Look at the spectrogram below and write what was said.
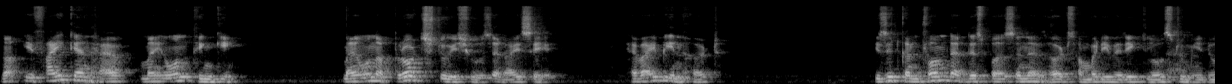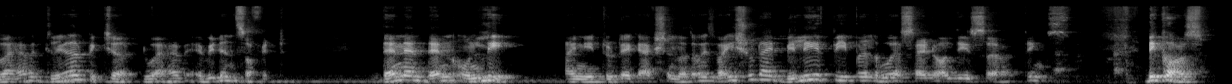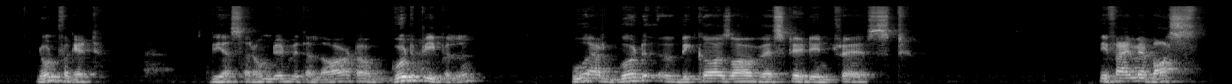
Now, if I can have my own thinking, my own approach to issues and I say, Have I been hurt? Is it confirmed that this person has hurt somebody very close to me? Do I have a clear picture? Do I have evidence of it? Then and then only I need to take action. Otherwise, why should I believe people who have said all these uh, things? Because, don't forget, we are surrounded with a lot of good people who are good because of vested interest. If I'm a boss,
